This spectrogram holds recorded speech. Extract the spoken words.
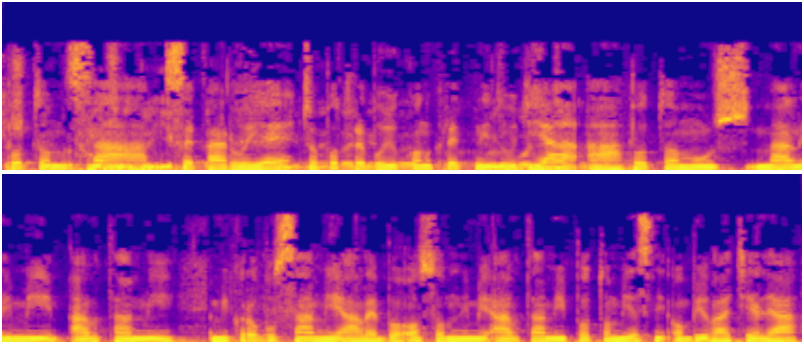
potom sa separuje, čo potrebujú konkrétni ľudia a potom už malými autami, mikrobusami alebo osobnými autami potom miestni obyvateľia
